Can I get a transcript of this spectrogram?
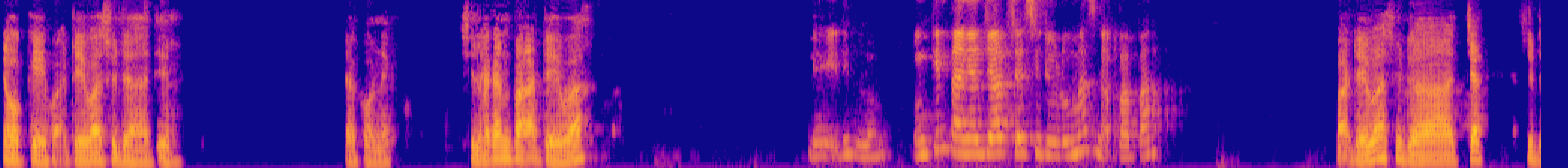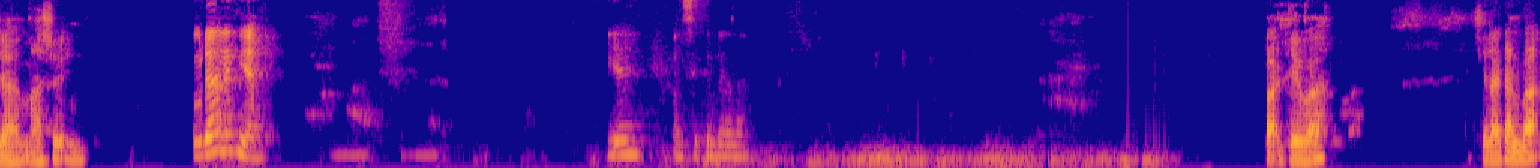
Oke, Pak Dewa sudah hadir. Sudah connect. Silakan Pak Dewa. Ya, ini belum. Mungkin tanya jawab sesi dulu, Mas, nggak apa-apa. Pak Dewa sudah chat, sudah masuk ini. Udah live ya? Iya, masih kendala. Pak Dewa. Silakan, Pak.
